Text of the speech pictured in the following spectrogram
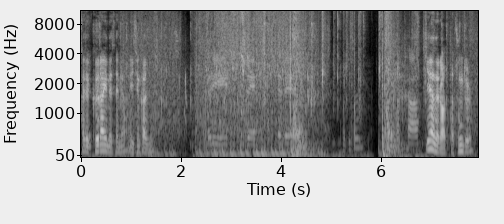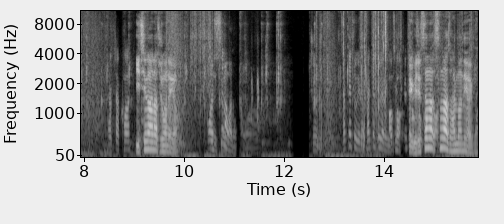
하여튼 그 라인에 세 명. 2층까지. 작차, 뛰어 내려왔다. 중둘. 작차 컷. 2층 하나 중 하나요. 와 쓰나 맞았다 와 중. 작게 쪽이다 작게 쪽이랑 벙커. 2층 이거 이제 스나 스나서 할만해요 이거.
